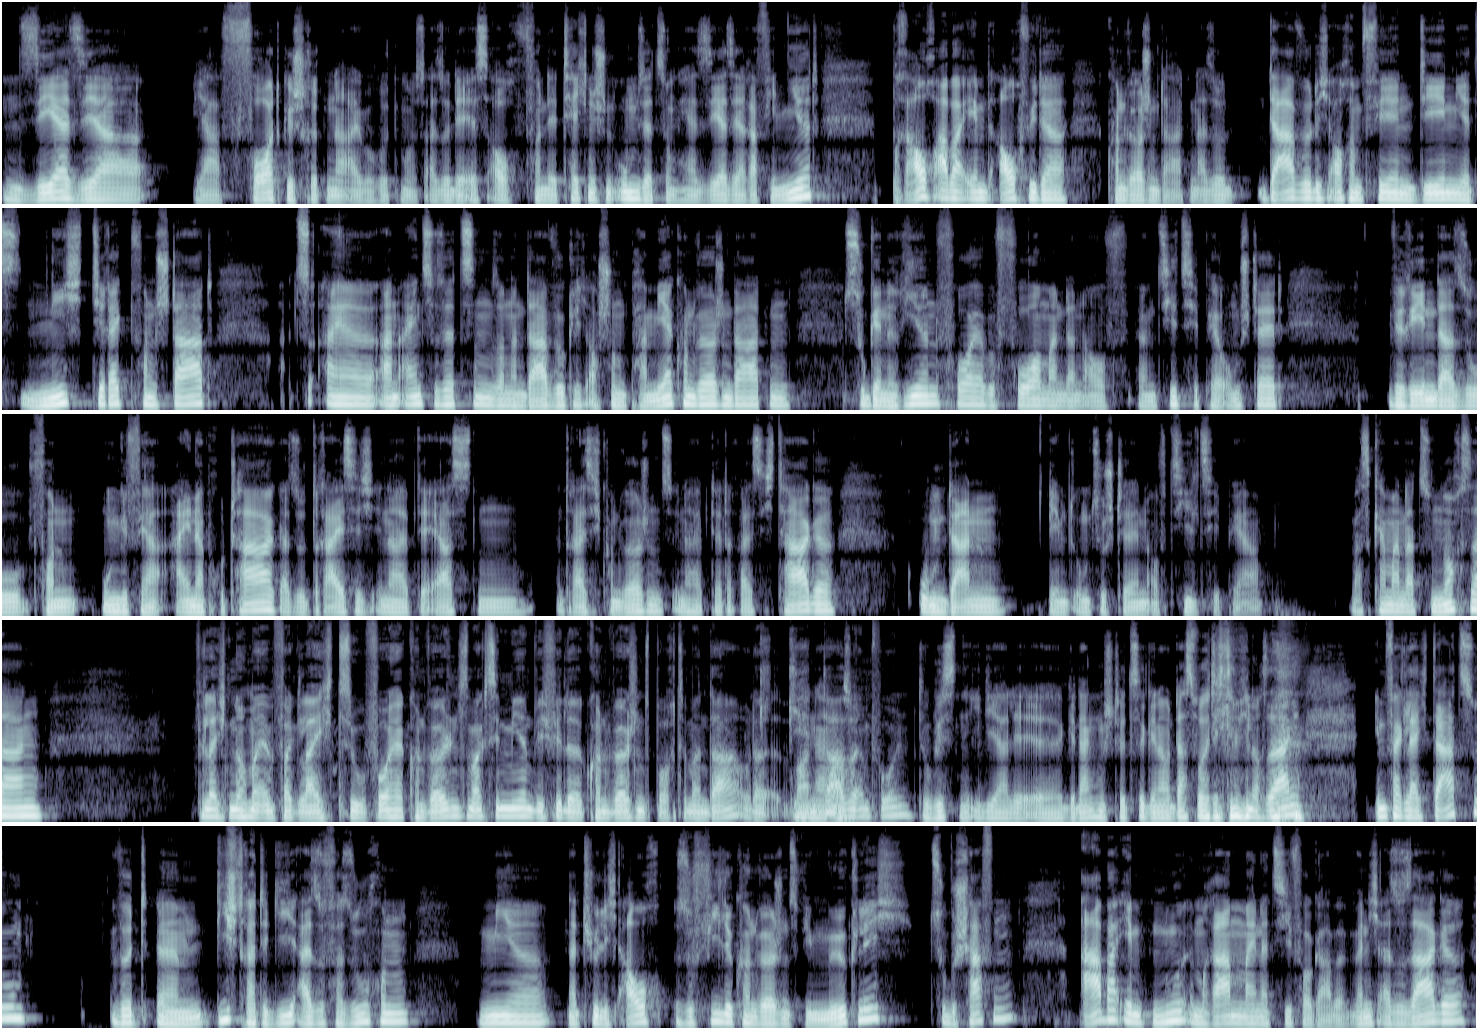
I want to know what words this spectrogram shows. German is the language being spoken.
ein sehr, sehr ja, fortgeschrittener Algorithmus. Also der ist auch von der technischen Umsetzung her sehr, sehr raffiniert brauche aber eben auch wieder Conversion-Daten. Also da würde ich auch empfehlen, den jetzt nicht direkt von Start äh, an einzusetzen, sondern da wirklich auch schon ein paar mehr Conversion-Daten zu generieren vorher, bevor man dann auf ähm, Ziel-CPR umstellt. Wir reden da so von ungefähr einer pro Tag, also 30 innerhalb der ersten, 30 Conversions innerhalb der 30 Tage, um dann eben umzustellen auf Ziel-CPR. Was kann man dazu noch sagen? Vielleicht nochmal im Vergleich zu vorher Conversions maximieren. Wie viele Conversions brauchte man da oder genau. waren da so empfohlen? Du bist eine ideale äh, Gedankenstütze. Genau das wollte ich nämlich noch sagen. Im Vergleich dazu wird ähm, die Strategie also versuchen, mir natürlich auch so viele Conversions wie möglich zu beschaffen, aber eben nur im Rahmen meiner Zielvorgabe. Wenn ich also sage,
